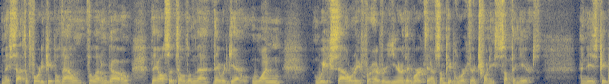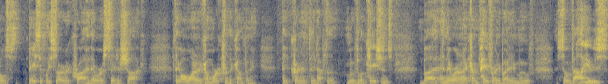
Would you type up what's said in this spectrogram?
and they sat the 40 people down to let them go. They also told them that they would get one week's salary for every year they worked there. Some people worked there 20 something years. And these people basically started to cry. They were in a state of shock. They all wanted to come work for the company. They couldn't, they'd have to move locations, but and they were not going to pay for anybody to move. So values,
